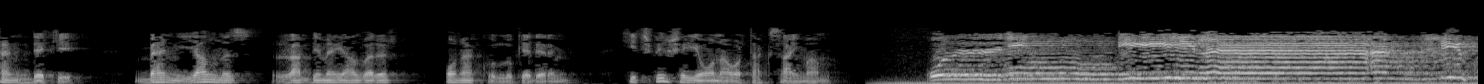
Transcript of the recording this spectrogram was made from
Sen de ki, ben yalnız Rabbime yalvarır, ona kulluk ederim. Hiçbir şeyi ona ortak saymam. قُلْ إِنِّي لَا أَمْلِكُ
